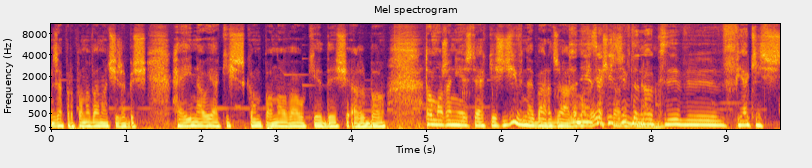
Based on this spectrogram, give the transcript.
zaproponowano ci, żebyś hejnał jakiś skomponował kiedyś, albo to może nie jest jakieś dziwne bardzo, ale To nie jest jakieś dziwne. No, w jakiś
